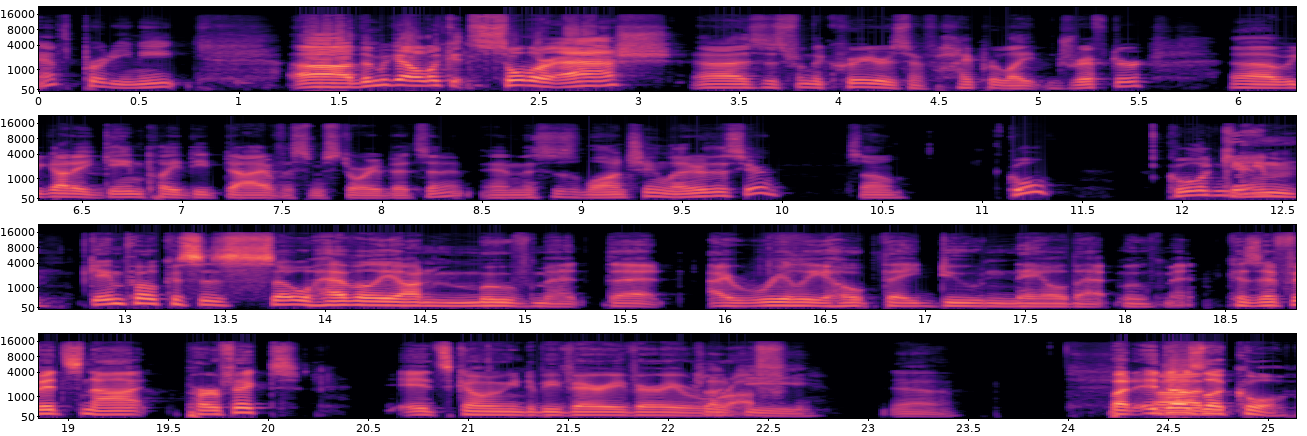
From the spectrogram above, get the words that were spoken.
That's pretty neat. Uh, then we got to look at Solar Ash. Uh, this is from the creators of Hyper Light Drifter. Uh, we got a gameplay deep dive with some story bits in it, and this is launching later this year. So cool, cool looking game. game game focuses so heavily on movement that I really hope they do nail that movement because if it's not perfect, it's going to be very very rough. Yeah, But it does Uh, look cool.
